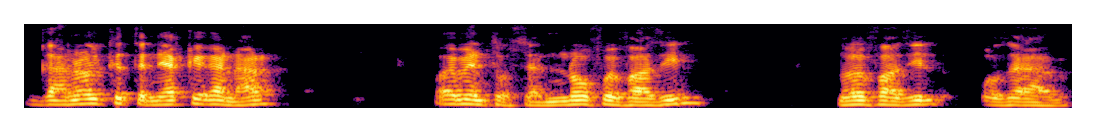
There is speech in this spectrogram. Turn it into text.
ganó el que tenía que ganar. Obviamente, o sea, no fue fácil. No fue fácil. O sea,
